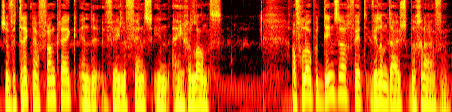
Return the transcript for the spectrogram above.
zijn vertrek naar Frankrijk en de vele fans in eigen land. Afgelopen dinsdag werd Willem Duis begraven.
